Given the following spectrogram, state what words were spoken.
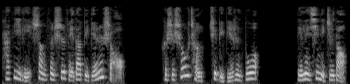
他地里上粪施肥的比别人少，可是收成却比别人多。莲莲心里知道，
